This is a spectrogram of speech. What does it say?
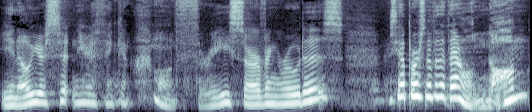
You know, you're sitting here thinking, I'm on three serving rotas. See that person over there? They're on none.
